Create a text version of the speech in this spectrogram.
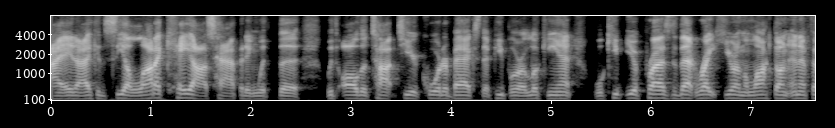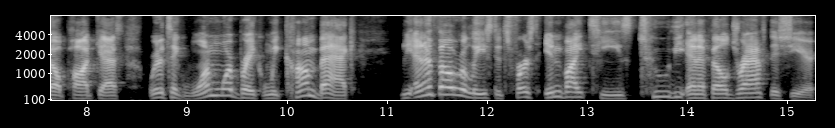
I I can see a lot of chaos happening with the with all the top tier quarterbacks that people are looking at. We'll keep you apprised of that right here on the Locked On NFL podcast. We're gonna take one more break. When we come back, the NFL released its first invitees to the NFL draft this year.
